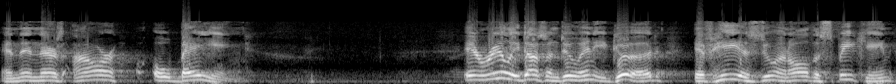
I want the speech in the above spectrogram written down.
and then there's our obeying. It really doesn't do any good if He is doing all the speaking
